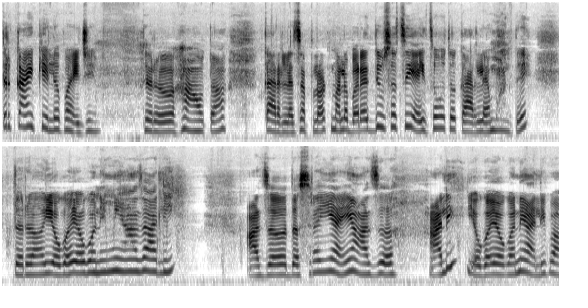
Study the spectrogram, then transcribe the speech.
तर काय केलं पाहिजे? तर हा होता कारल्याचा प्लॉट मला बऱ्याच दिवसाचं यायचं होतं कारल्यामध्ये तर योगायोगाने मी आज आली. आज दसराही आहे. आज आली. योगायोगाने आली. बा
